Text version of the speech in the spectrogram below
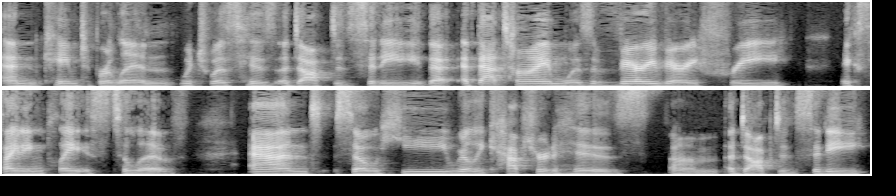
and came to Berlin, which was his adopted city. That at that time was a very very free, exciting place to live, and so he really captured his um, adopted city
